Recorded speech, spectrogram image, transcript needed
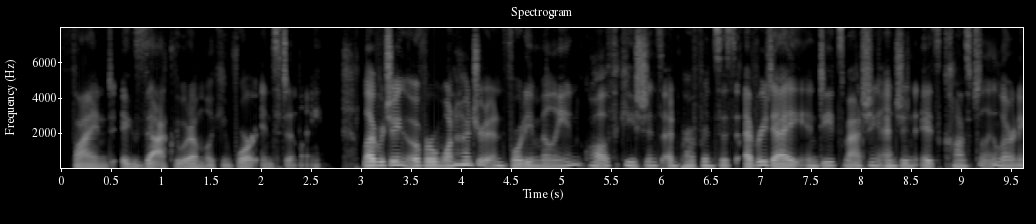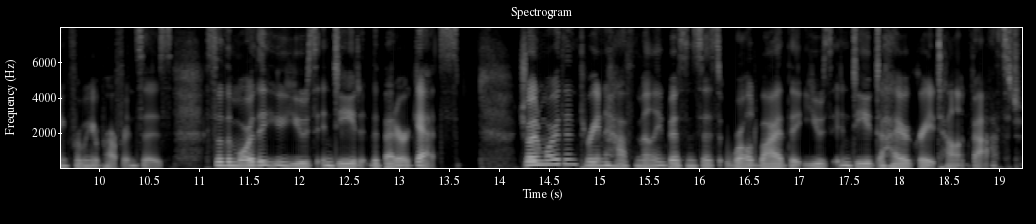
find exactly what I'm looking for instantly. Leveraging over 140 million qualifications and preferences every day, Indeed's matching engine is constantly learning from your preferences. So the more that you use Indeed, the better it gets. Join more than 3.5 million businesses worldwide that use Indeed to hire great talent fast.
